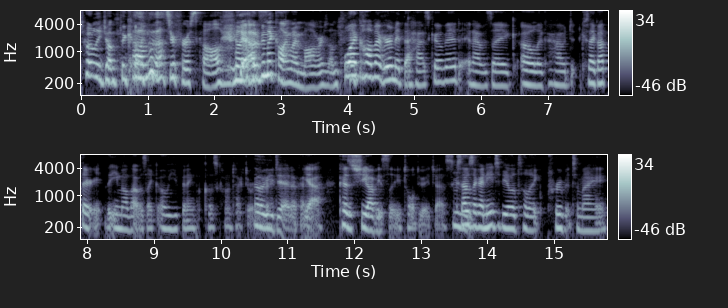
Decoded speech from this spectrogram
totally jumped the gun. Um, that's your first call. You're like, I would have been like calling my mom or something. well, I called my roommate that has COVID, and I was like, "Oh, like how?" Because I got their the email that was like, "Oh, you've been in close contact or Oh, you did. Okay. Yeah, because she obviously told UHS. Because I was like, I need to be able to like prove it to my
